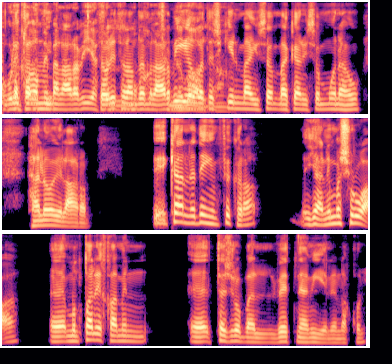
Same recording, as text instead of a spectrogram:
توريط الأنظمة العربية توريط الأنظمة العربية وتشكيل ما يسمى كانوا يسمونه هانوي العرب. كان لديهم فكرة يعني مشروعة آه منطلقة من آه التجربة الفيتنامية لنقل.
